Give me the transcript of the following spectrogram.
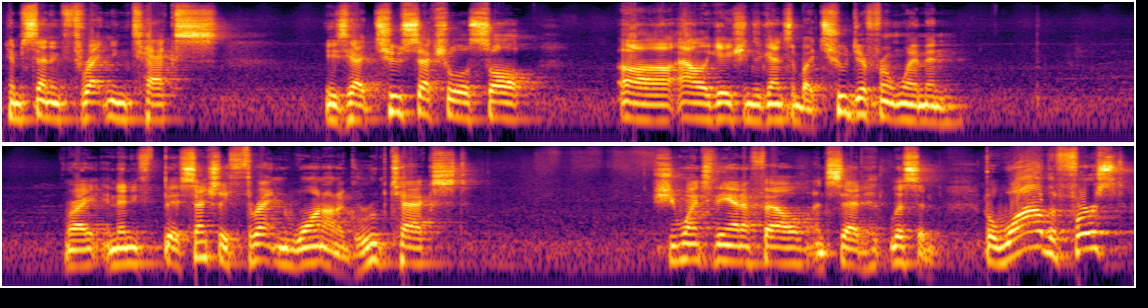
Him sending threatening texts. He's had two sexual assault uh, allegations against him by two different women, right? And then he essentially threatened one on a group text. She went to the NFL and said, listen, but while the first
